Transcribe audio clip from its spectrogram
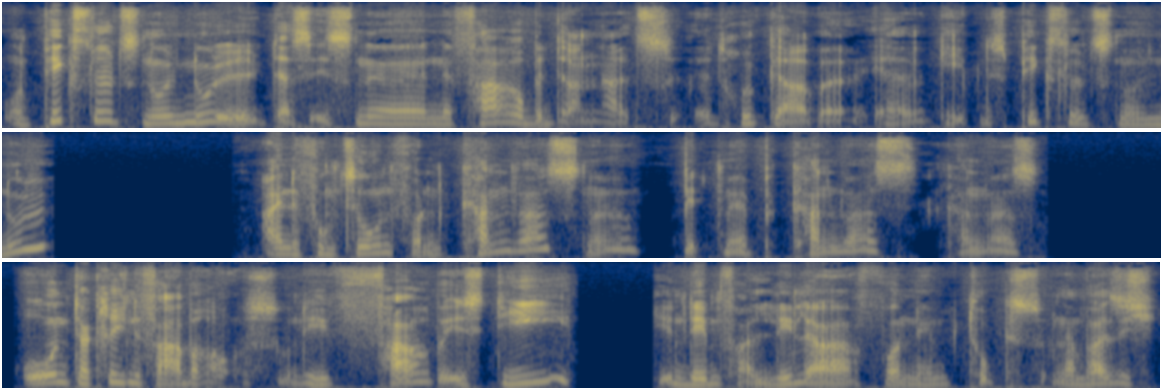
Und Pixels 00, das ist eine, eine Farbe dann als Rückgabeergebnis. Pixels 00, eine Funktion von Canvas, ne? Bitmap Canvas, Canvas. Und da kriege ich eine Farbe raus. Und die Farbe ist die, in dem Fall lila von dem Tux. Und dann weiß ich,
